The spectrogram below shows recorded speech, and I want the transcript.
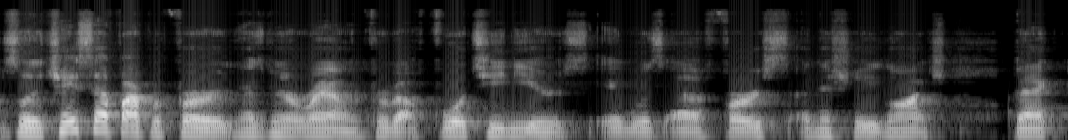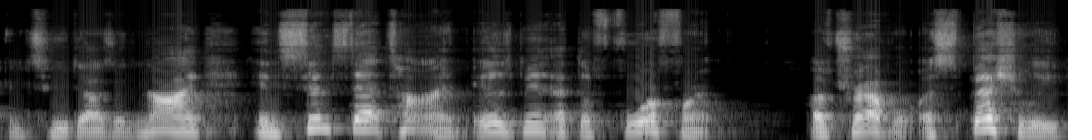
So the Chase Sapphire Preferred has been around for about 14 years. It was uh, first initially launched back in 2009, and since that time, it has been at the forefront of travel, especially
